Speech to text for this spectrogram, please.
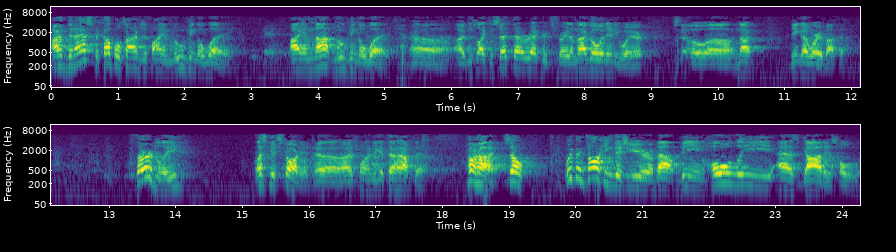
I've been asked a couple times if I am moving away. I am not moving away. Uh, I just like to set that record straight. I'm not going anywhere. So, uh, not, you ain't got to worry about that. Thirdly, let's get started. Uh, I just wanted to get that out there. All right. So, we've been talking this year about being holy as God is holy.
